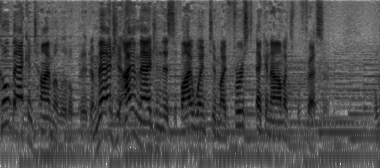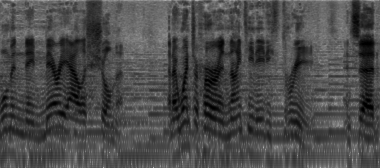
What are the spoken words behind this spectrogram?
Go back in time a little bit. Imagine, I imagine this if I went to my first economics professor, woman named Mary Alice Shulman, and I went to her in 1983 and said,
